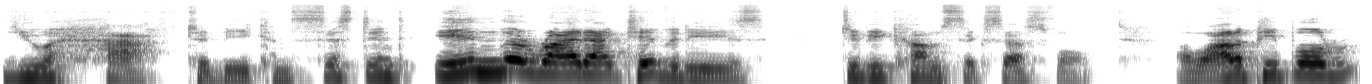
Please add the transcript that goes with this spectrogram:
You have to be consistent in the right activities to become successful. A lot of people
